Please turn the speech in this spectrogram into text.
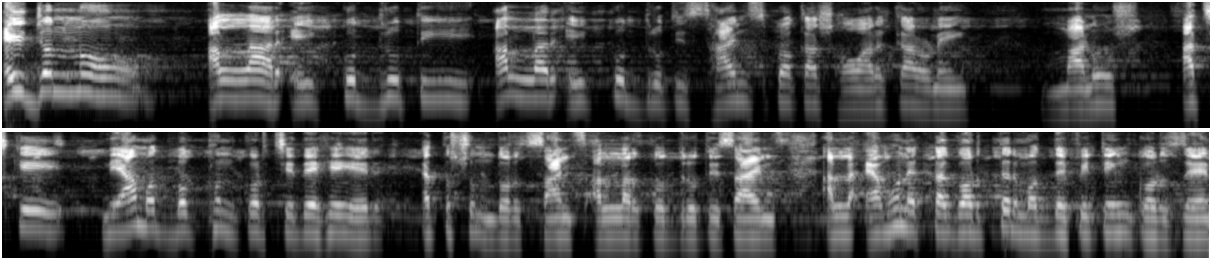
এই জন্য আল্লাহর এই কুদরতি, আল্লাহর এই কুদরতি সায়েন্স প্রকাশ হওয়ার কারণে মানুষ আজকে নিয়ামত বক্ষণ করছে দেখের এত সুন্দর সায়েন্স আল্লাহর কুদরতি সায়েন্স আল্লাহ এমন একটা গর্তের মধ্যে ফিটিং করছেন।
